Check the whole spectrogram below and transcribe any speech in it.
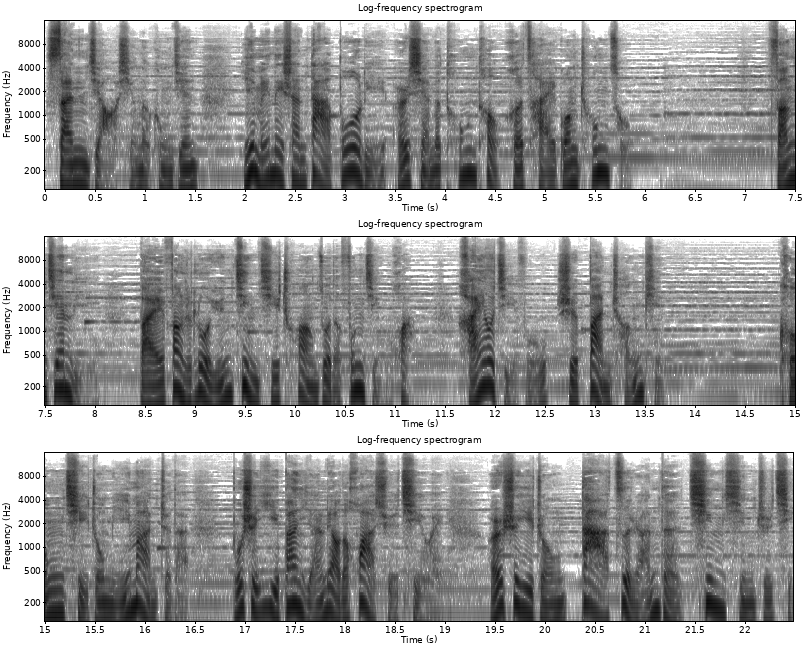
三角形的空间，因为那扇大玻璃而显得通透和采光充足。房间里摆放着洛云近期创作的风景画，还有几幅是半成品。空气中弥漫着的，不是一般颜料的化学气味，而是一种大自然的清新之气。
